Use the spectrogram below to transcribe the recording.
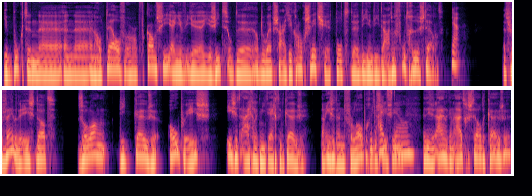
je boekt een, eh, een, eh, een hotel voor op vakantie en je, je, je ziet op de, op de website, je kan nog switchen tot de die en die datum. Het voelt geruststellend. Ja. Het vervelende is dat zolang die keuze open is, is het eigenlijk niet echt een keuze. Dan is het een voorlopige Het beslissing. uitstel. Het is eigenlijk een uitgestelde keuze.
